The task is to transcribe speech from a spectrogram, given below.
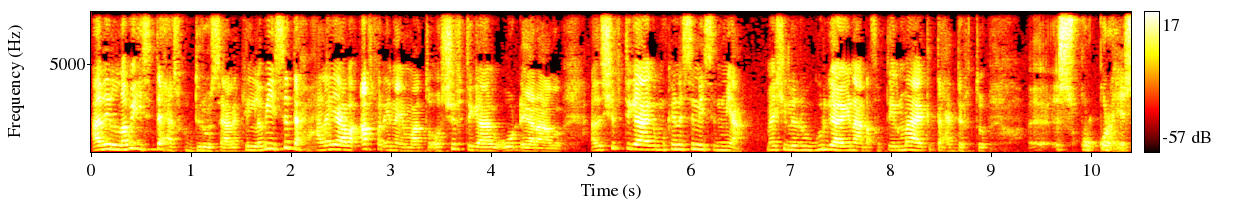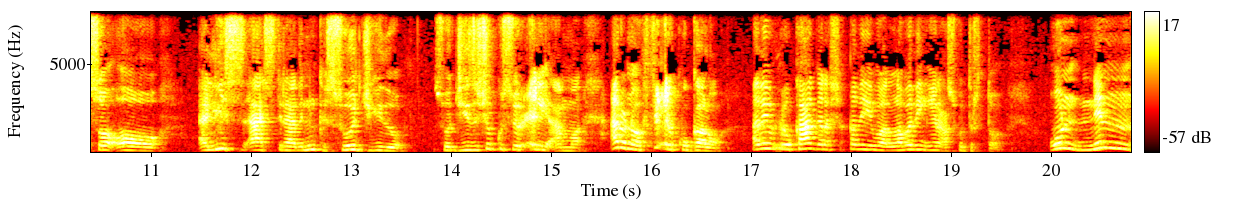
adi laba iyo saddex isku diroosaa laakiin laba iyo saddex waxaa laga yaabaa afar inay imaato oo shiftigaaga uu dheeraado. Adi shiftigaaga makanasanaysid miya? Meeshii la rabo gurigaaga inaad dhaqato ilmaha ka taxadirto isqurqurxiso oo aliis aas tiraada ninka soo jiido. Soo jiidasho ku soo celi ama know ficil ku galo. Adi wuxuu kaa gala shaqadiiba labadii inaad isku dirto un nin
